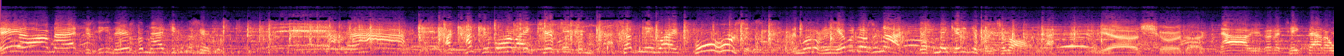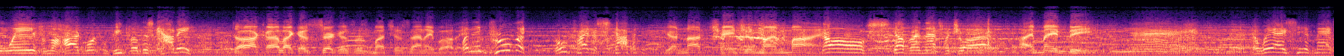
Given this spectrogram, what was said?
They are, Matt. You see, there's the magic of the circus. Ah, a country boy like Chester can suddenly ride four horses. And whether he ever does or not doesn't make any difference at all. Yeah, sure, Doc. Now, you're going to take that away from the hard-working people of this county? Doc, I like a circus as much as anybody. Well, then prove it. Don't try to stop it. You're not changing my mind. Oh, stubborn, that's what you are. I may be. Nah. The way I see it, Matt,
